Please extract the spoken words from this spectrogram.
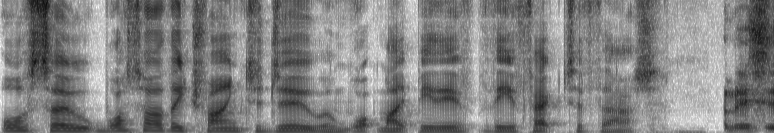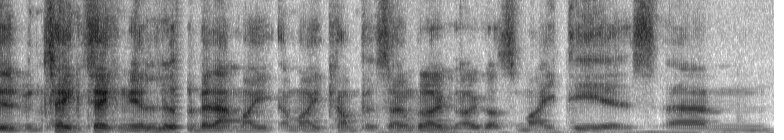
also, what are they trying to do and what might be the, the effect of that? Mean, this is take, taking me a little bit out my my comfort zone, but I, I got some ideas. Um,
